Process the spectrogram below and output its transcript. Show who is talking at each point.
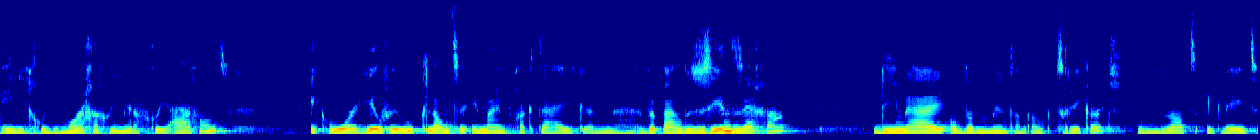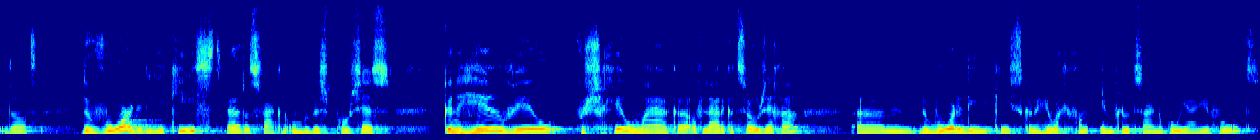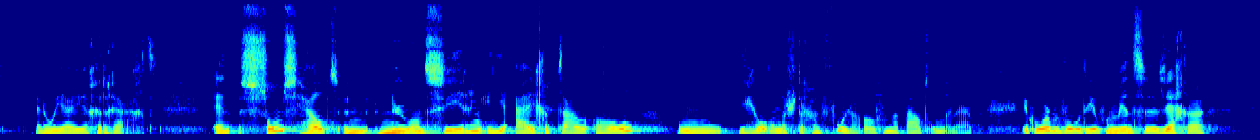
Speaker 1: Hey, goedemorgen, goedemiddag, goedenavond. Ik hoor heel veel klanten in mijn praktijk een, eh, een, bepaalde zin zeggen, die mij op dat moment dan ook triggert, omdat ik weet dat de woorden die je kiest, hè, dat is vaak een onbewust proces, kunnen heel veel verschil maken, of laat ik het zo zeggen, ehm, de woorden die je kiest kunnen heel erg van invloed zijn op hoe jij je voelt en hoe jij je gedraagt. En soms helpt een nuancering in je eigen taal al om je heel anders te gaan voelen over een bepaald onderwerp. Ik hoor bijvoorbeeld heel veel mensen zeggen:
